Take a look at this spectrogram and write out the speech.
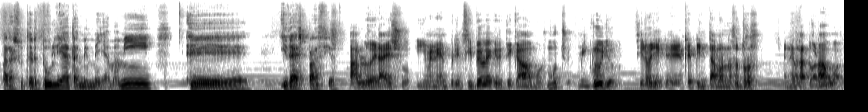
para su tertulia, también me llama a mí eh, y da espacio. Pablo era eso, y en el principio le criticábamos mucho, me incluyo. Decir, oye, ¿qué, qué pintamos nosotros en el gato al agua?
